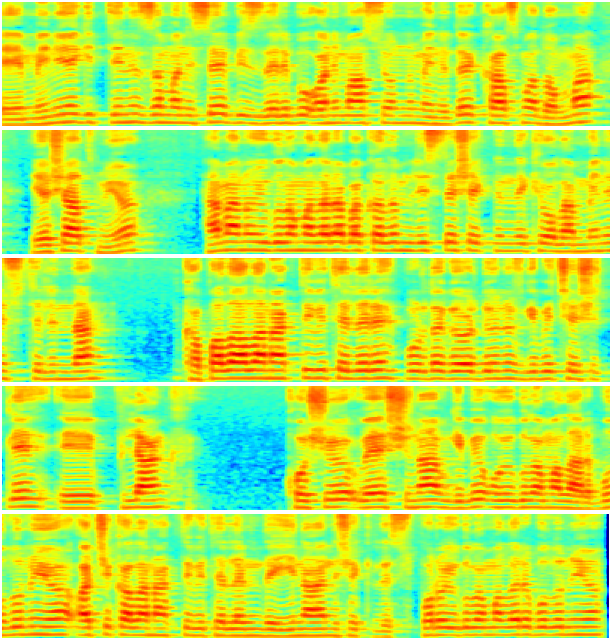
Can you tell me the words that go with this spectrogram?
E, menüye gittiğiniz zaman ise bizleri bu animasyonlu menüde kasma donma yaşatmıyor. Hemen uygulamalara bakalım. Liste şeklindeki olan menü stilinden kapalı alan aktiviteleri burada gördüğünüz gibi çeşitli e, plank, koşu ve şınav gibi uygulamalar bulunuyor. Açık alan aktivitelerinde yine aynı şekilde spor uygulamaları bulunuyor.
